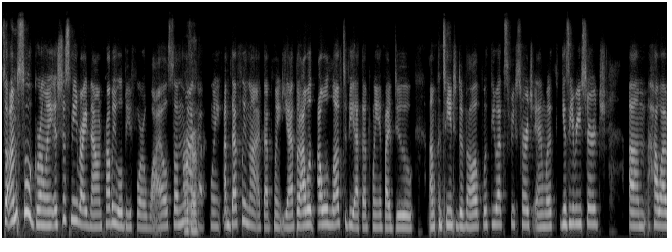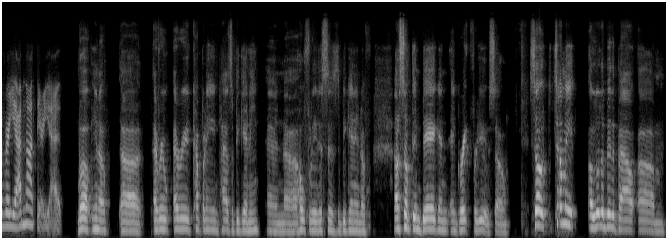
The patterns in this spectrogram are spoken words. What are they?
So I'm still growing. It's just me right now and probably will be for a while. So I'm not Okay. at that point. I'm definitely not at that point yet, but I would I would love to be at that point if I do um, continue to develop with UX research and with Yzzi research. Um, however, yeah, I'm not there yet. Well, you know, uh, every every company has a beginning, and uh, hopefully, this is the beginning of of something big and, and great for you. So, so tell me a little bit about. Um,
